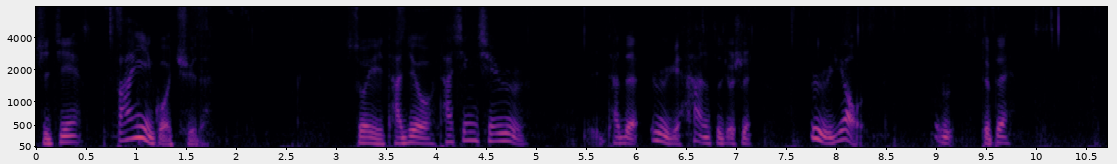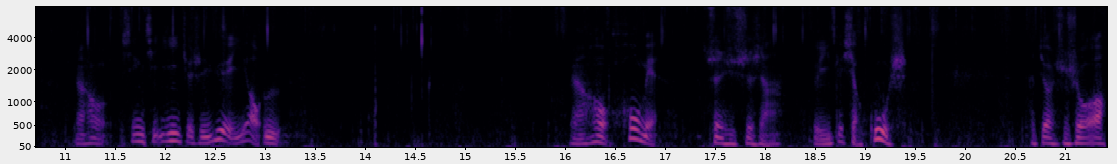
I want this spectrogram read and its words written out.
直接翻译过去的，所以他就他星期日，他的日语汉字就是日曜日，对不对？然后星期一就是月曜日，然后后面顺序是啥？有一个小故事，他就是说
